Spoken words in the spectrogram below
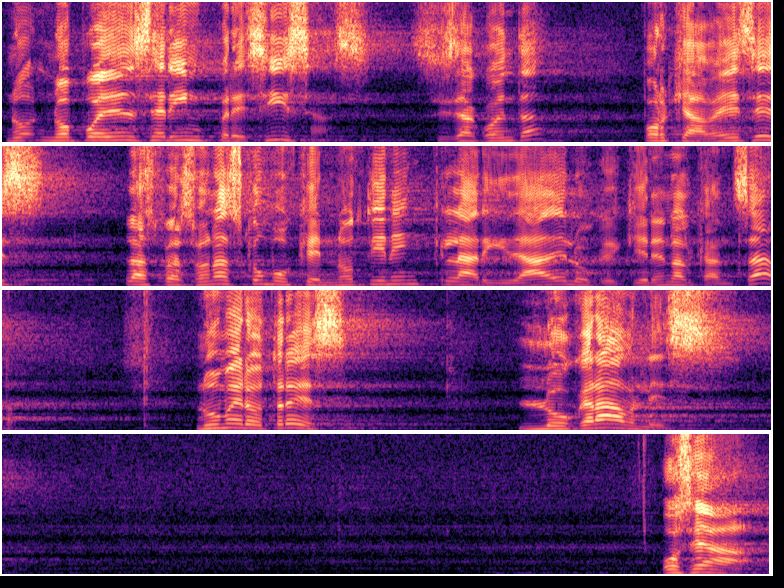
no, no pueden ser imprecisas. ¿Sí se da cuenta? Porque a veces las personas como que no tienen claridad de lo que quieren alcanzar. Número tres, logrables. O sea,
